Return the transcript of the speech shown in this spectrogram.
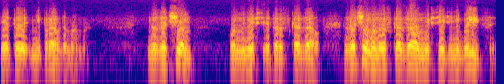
Это неправда, мама. Но зачем он мне все это рассказал? Зачем он рассказал мне все эти небылицы?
